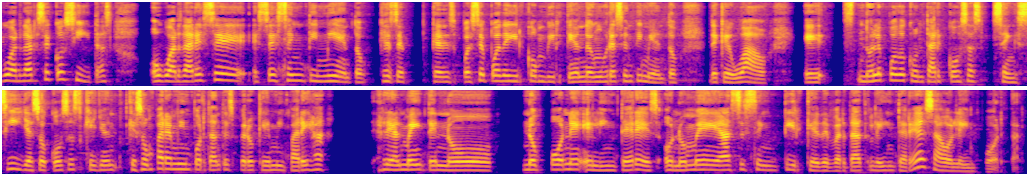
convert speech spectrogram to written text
guardarse cositas o guardar ese, ese sentimiento que, se, que después se puede ir convirtiendo en un resentimiento de que, wow, eh, no le puedo contar cosas sencillas o cosas que, yo, que son para mí importantes, pero que mi pareja realmente no, no pone el interés o no me hace sentir que de verdad le interesa o le importa.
